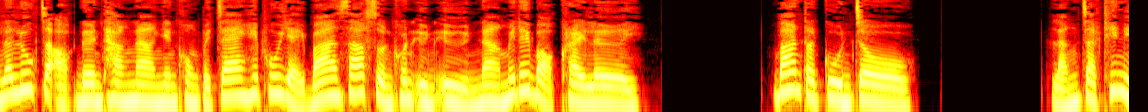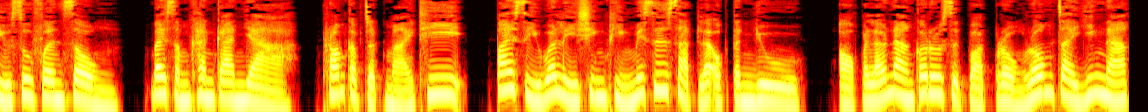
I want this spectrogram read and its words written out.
และลูกจะออกเดินทางนางยังคงไปแจ้งให้ผู้ใหญ่บ้านทราบส่วนคนอื่น ๆ นางไม่ได้บอกใครเลย บ้านตระกูลโจ หลังจากที่หนิวซูเฟินส่ง ใบสำคัญการหย่า พร้อมกับจดหมายที่ป้ายสีว่าหลีชิงผิงไม่ซื่อสัตย์และอกตัญญู ออกไปแล้วนางก็รู้สึกปลอดโปร่งโล่งใจยิ่งนัก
